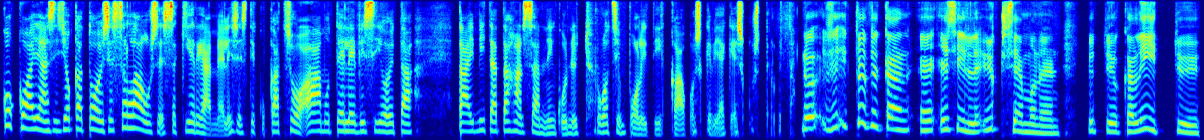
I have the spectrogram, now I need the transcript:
koko ajan siis joka toisessa lauseessa kirjaimellisesti, kun katsoo aamutelevisioita tai mitä tahansa niin kuin nyt Ruotsin politiikkaa koskevia keskusteluita. No otetaan e, esille yksi semmoinen juttu, joka liittyy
